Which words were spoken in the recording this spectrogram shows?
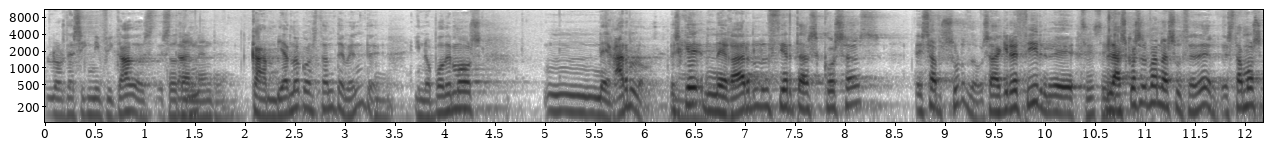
los de significados, están cambiando constantemente. Mm. Y no podemos negarlo. Es que negar ciertas cosas es absurdo. O sea, quiero decir, eh, las cosas van a suceder. Estamos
